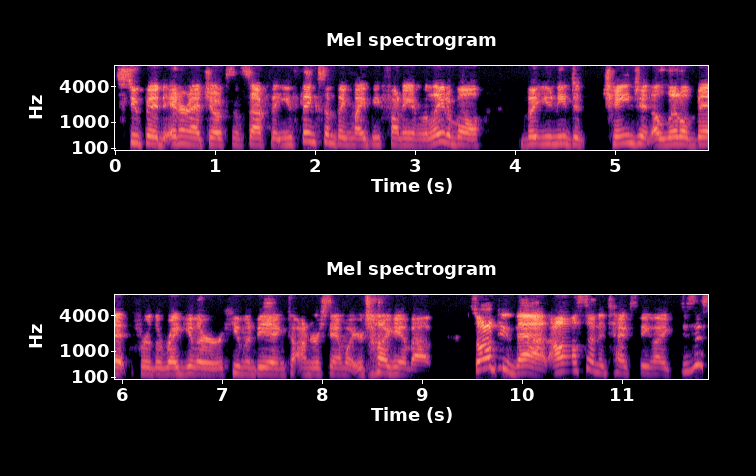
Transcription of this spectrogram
stupid internet jokes and stuff that you think something might be funny and relatable but you need to change it a little bit for the regular human being to understand what you're talking about so i'll do that. I'll send a text being like does this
